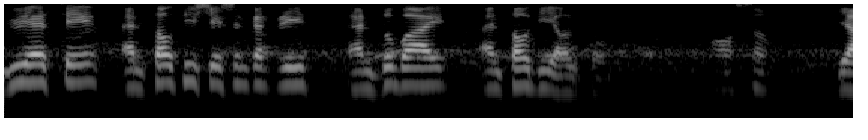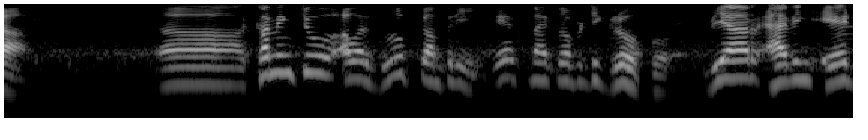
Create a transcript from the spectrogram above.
usa and southeast asian countries and dubai and saudi also Awesome. yeah. Uh, coming to our group company, Ace Micromatic Group, we are having eight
